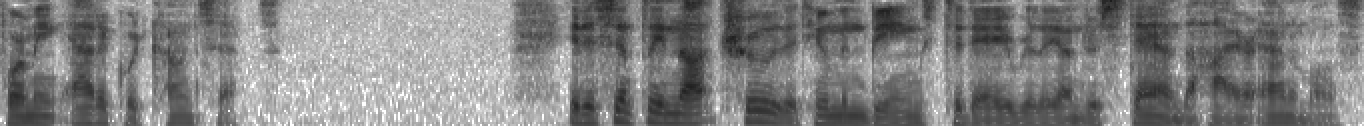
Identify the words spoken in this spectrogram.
forming adequate concepts. It is simply not true that human beings today really understand the higher animals.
